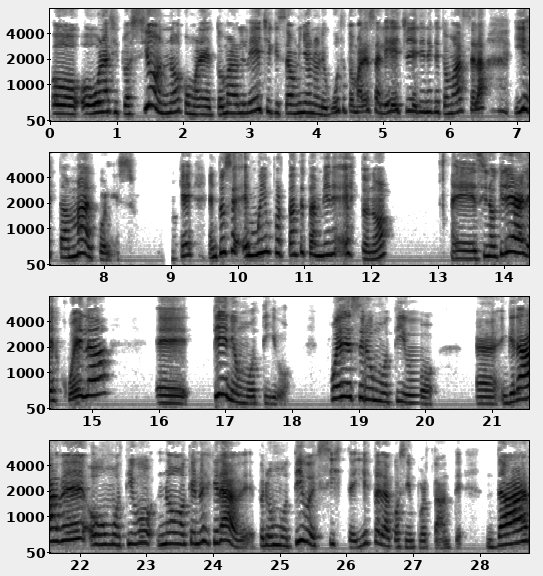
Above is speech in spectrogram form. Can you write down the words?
o, una situación, ¿no? Como la de tomar leche, quizá un niño no le gusta tomar esa leche, tiene que tomársela y está mal con eso. ¿Ok? Entonces es muy importante también esto, ¿no? Eh, si no quiere ir a la escuela, eh, tiene un motivo. Puede ser un motivo eh, grave o un motivo no, que no es grave, pero un motivo existe y esta es la cosa importante. Dar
